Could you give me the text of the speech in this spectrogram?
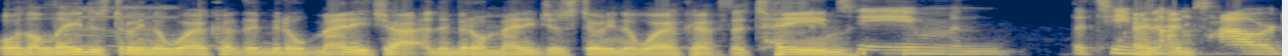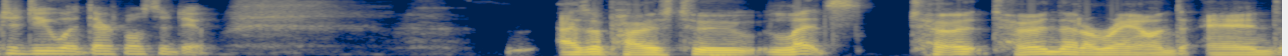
or the leader's mm. doing the mm. work of the middle manager, and the middle manager's doing the work of the team. The team and the team's and, not and, empowered to do what they're supposed to do. As opposed to let's tur- turn that around and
